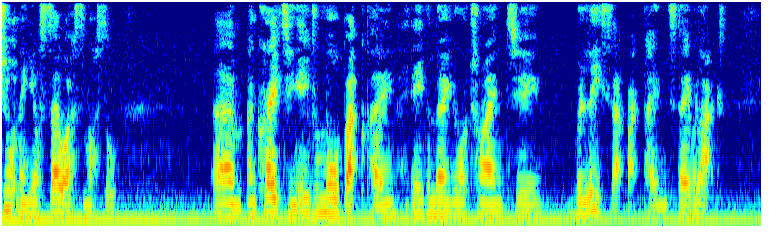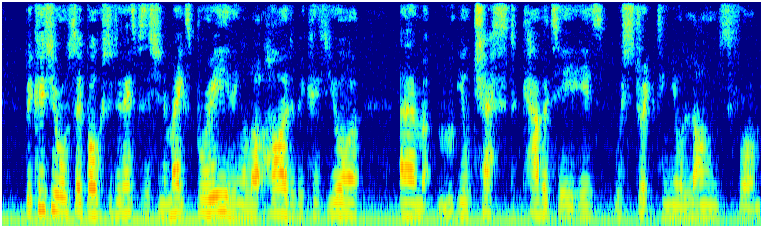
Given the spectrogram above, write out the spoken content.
shortening your psoas muscle um, and creating even more back pain, even though you're trying to release that back pain and stay relaxed. Because you're also bolstered in this position, it makes breathing a lot harder because your um, your chest cavity is restricting your lungs from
